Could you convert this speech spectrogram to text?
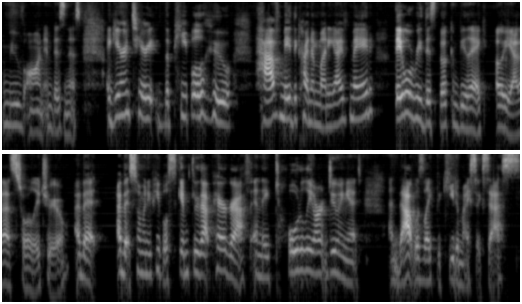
move on in business. I guarantee the people who have made the kind of money I've made they will read this book and be like, "Oh yeah, that's totally true." I bet I bet so many people skim through that paragraph and they totally aren't doing it, and that was like the key to my success.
